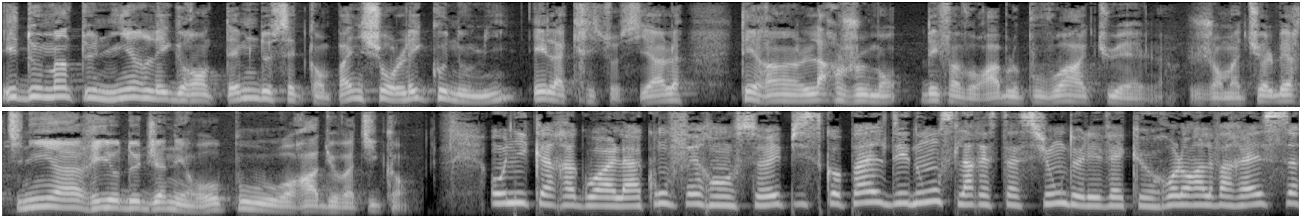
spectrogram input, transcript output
est de maintenir les grands thèmes de cette campagne sur l'économie et la crise sociale, terrain largement défavorable au pouvoir actuel. Jean-Mathieu Albertini à Rio de Janeiro pour Radio Vatican. Au Nicaragua, la conférence épiscopale dénonce l'arrestation de l'évêque Roland Alvarez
